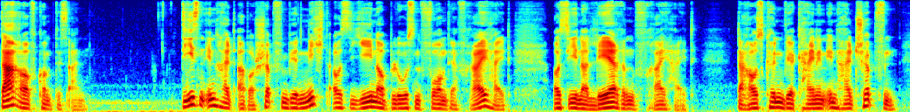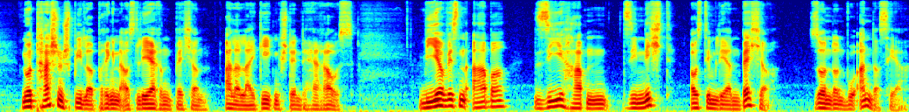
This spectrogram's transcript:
darauf kommt es an. Diesen Inhalt aber schöpfen wir nicht aus jener bloßen Form der Freiheit, aus jener leeren Freiheit. Daraus können wir keinen Inhalt schöpfen. Nur Taschenspieler bringen aus leeren Bechern allerlei Gegenstände heraus. Wir wissen aber, sie haben sie nicht aus dem leeren Becher, sondern woanders her.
